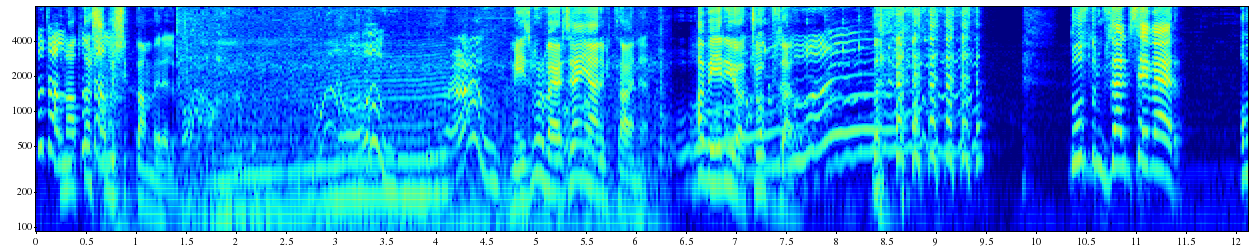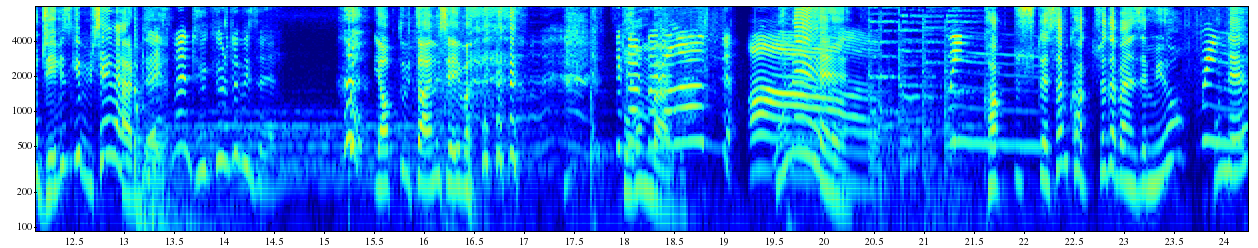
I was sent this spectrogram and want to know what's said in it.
Tutalım, Buna hatta tutalım. şu ışıktan verelim. Oo. Wow. Mecbur vereceksin yani bir tane. Ha veriyor. Çok güzel. Dostum güzel bir şey ver. Bu ceviz gibi bir şey verdi. Resmen tükürdü bize. Yaptı bir tane şey var. Tohum verdi. Aa. O ne? Kaktüs desem kaktüse de benzemiyor. Bu ne?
